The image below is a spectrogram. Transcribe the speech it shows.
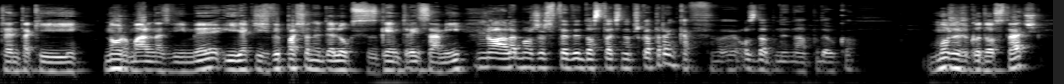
ten taki normal nazwijmy i jakiś wypasiony deluxe z game trace'ami. No ale możesz wtedy dostać na przykład rękaw e, ozdobny na pudełko. Możesz go dostać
